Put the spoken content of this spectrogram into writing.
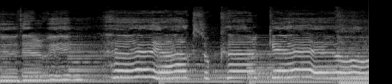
그댈 위해 약속할게요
